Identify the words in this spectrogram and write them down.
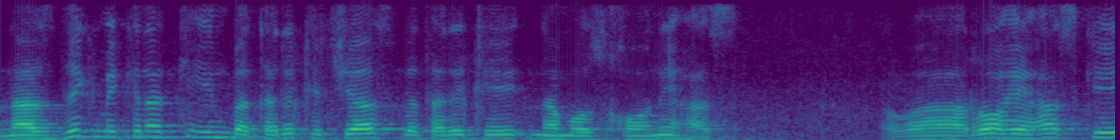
наздик мекунад ки ин ба тариқи чи аст? Ба тариқи намозхонӣ ҳаст. Ва роҳе ҳаст ки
